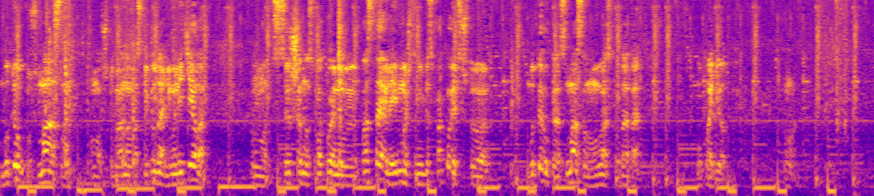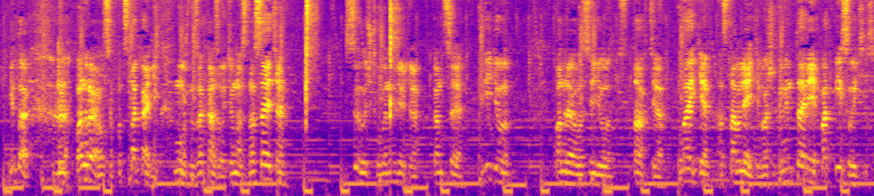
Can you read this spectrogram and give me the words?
бутылку с маслом, вот, чтобы она у вас никуда не улетела. Вот, совершенно спокойно вы поставили и можете не беспокоиться, что бутылка с маслом у вас куда-то упадет. Вот. Итак, понравился подстаканник, можно заказывать у нас на сайте. Ссылочку вы найдете в конце видео. Понравилось видео, ставьте лайки, оставляйте ваши комментарии, подписывайтесь.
